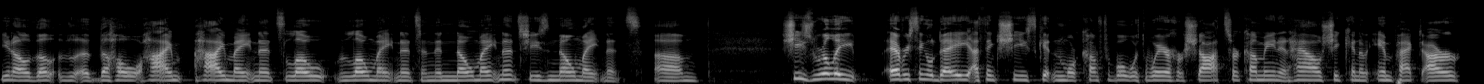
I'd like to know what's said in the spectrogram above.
you know the, the, the whole high high maintenance, low low maintenance, and then no maintenance. She's no maintenance. Um, she's really every single day. I think she's getting more comfortable with where her shots are coming and how she can impact our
